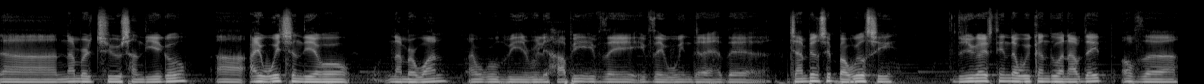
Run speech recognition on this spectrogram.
Uh, number two, San Diego. Uh, I wish San Diego number one. I would be really happy if they if they win the the championship, but we'll see. Do you guys think that we can do an update of the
